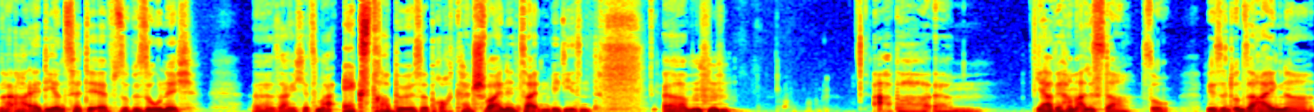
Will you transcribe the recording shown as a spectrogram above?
ARD und ZDF sowieso nicht. Äh, Sage ich jetzt mal extra böse, braucht kein Schwein in Zeiten wie diesen. Ähm, aber ähm, ja, wir haben alles da. So, wir sind unser eigener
